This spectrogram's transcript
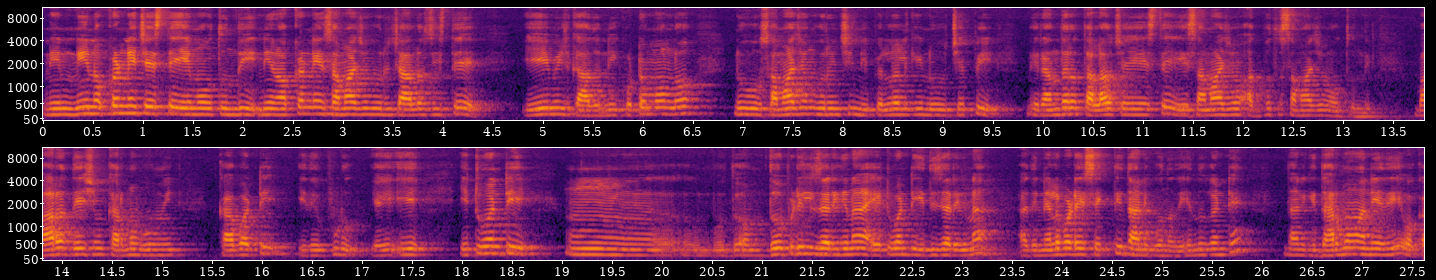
నేను నేనొక్కడనే చేస్తే ఏమవుతుంది? నేను ఒక్కడనే సమాజం గురించి ఆలోచిస్తే ఏమీ కాదు. నీ కుటుంబంలో నువ్వు సమాజం గురించి నీ పిల్లలకి నువ్వు చెప్పి మీరందరూ తలా చేస్తే ఈ సమాజం అద్భుత సమాజం అవుతుంది. భారతదేశం కర్మభూమి. కాబట్టి ఇది ఎప్పుడు ఏ- ఎటువంటి దోపిడీలు జరిగినా ఎటువంటి ఇది జరిగినా అది నిలబడే శక్తి దానికి ఉన్నది. ఎందుకంటే దానికి ధర్మం అనేది ఒక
